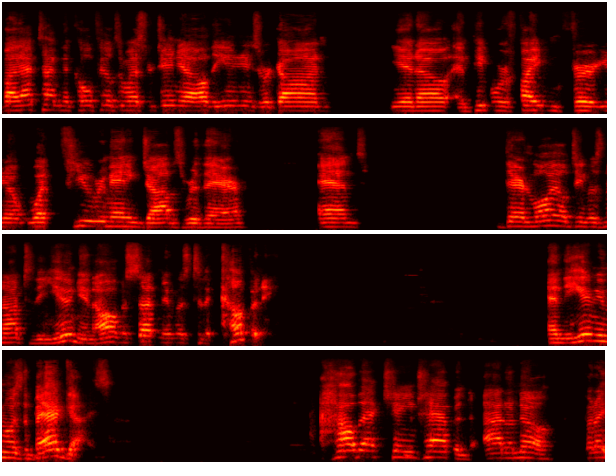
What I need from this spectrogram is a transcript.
by that time the coal fields in West Virginia, all the unions were gone. You know, and people were fighting for you know what few remaining jobs were there, and their loyalty was not to the union. All of a sudden, it was to the company. And the union was the bad guys. How that change happened, I don't know. But I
